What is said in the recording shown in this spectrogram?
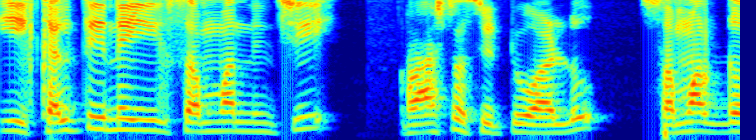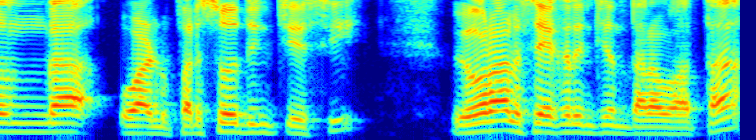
ఈ కల్తీ నెయ్యికి సంబంధించి రాష్ట్ర సిట్టు వాళ్ళు సమగ్రంగా వాళ్ళు పరిశోధించేసి వివరాలు సేకరించిన తర్వాత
